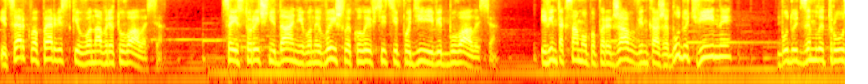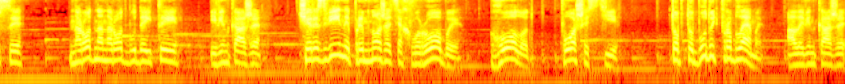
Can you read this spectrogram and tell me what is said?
і церква первістків вона врятувалася. Це історичні дані, вони вийшли, коли всі ці події відбувалися. І він так само попереджав: він каже: будуть війни, будуть землетруси, народ на народ буде йти. І він каже: через війни примножаться хвороби, голод, пошесті, тобто будуть проблеми. Але він каже:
